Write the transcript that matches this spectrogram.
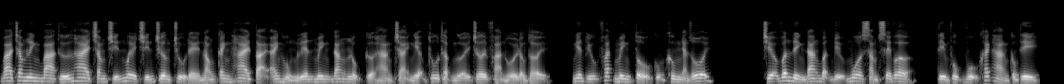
ba trăm linh ba thứ hai trăm chín mươi chín chương chủ đề nóng canh hai tại anh hùng liên minh đăng lục cửa hàng trải nghiệm thu thập người chơi phản hồi đồng thời, nghiên cứu phát minh tổ cũng không nhàn rỗi. Triệu vân đình đang bận bịu mua sắm server, tìm phục vụ khách hàng công ty,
